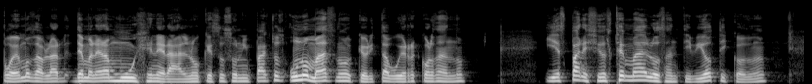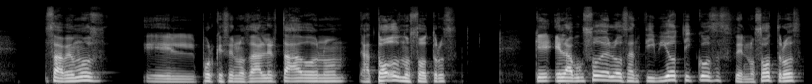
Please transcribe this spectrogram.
podemos hablar de manera muy general, ¿no? Que esos son impactos. Uno más, ¿no? Que ahorita voy recordando, y es parecido al tema de los antibióticos, ¿no? Sabemos, el, porque se nos ha alertado, ¿no? A todos nosotros, que el abuso de los antibióticos de nosotros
